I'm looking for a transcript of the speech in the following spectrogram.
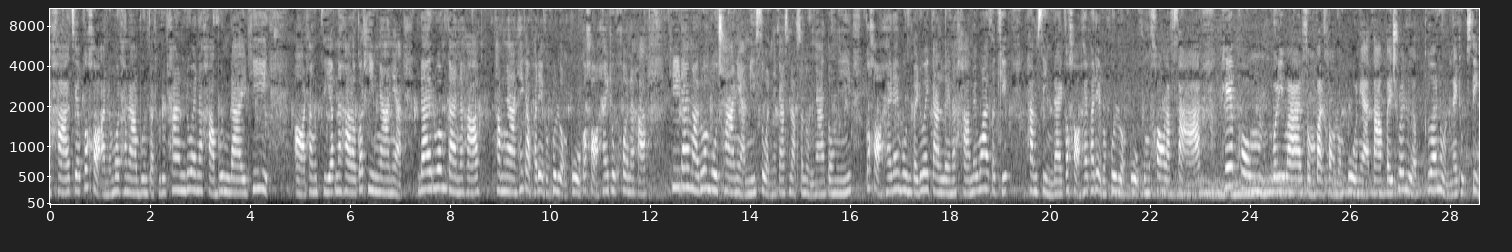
นะคะ เจี๊ยบก็ขออนุโมทนาบุญกับทุกท่านด้วยนะคะ บุญใดที่เอ่อทางเจี๊ยบนะคะ แล้วก็ทีมงานเนี่ยได้ร่วมกันนะคะทำงานให้กับพระเดชพระคุณหลวงปู่ก็ขอให้ทุกคนนะคะ ที่ได้มาร่วมบูชาเนี่ยมีส่วนในการสนับสนุนงานตรงนี้ ก็ขอให้ได้บุญไปด้วยกันเลยนะคะ ไม่ว่าจะคิด ทำสิ่งใดก็ขอให้พระเดชพระคุณหลวงปู่คุ้มครองรักษา เทพพรมบริวารสมบัติของหลวงปู่เนี่ยตามไปช่วยเหลือเกื้อหนุนในทุกสิ่ง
